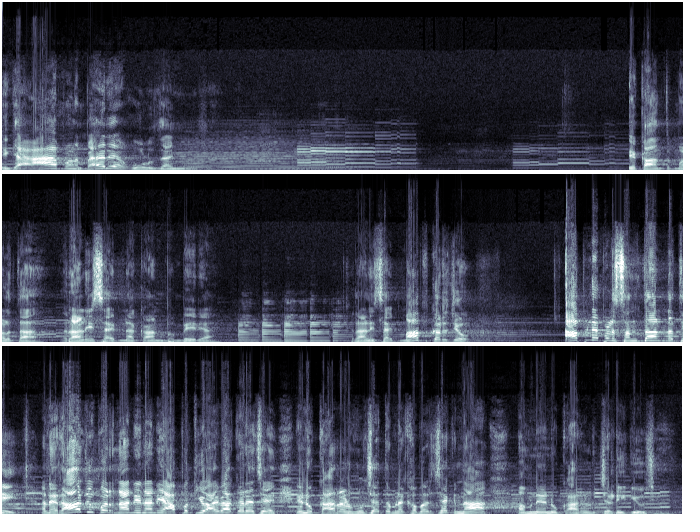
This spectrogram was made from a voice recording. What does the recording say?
એ કે આ પણ ભારે હુળ જામ્યું છે. એકાંત મળતા રાણી સાહેબના કાન ભંભેર્યા. રાણી સાહેબ, માફ કરજો. આપને પણ સંતાન નથી અને રાજ ઉપર નાની નાની આપત્તિઓ આવ્યા કરે છે. એનું કારણ શું છે તમને ખબર છે કે ના, અમને એનું કારણ જડી ગયું છે.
